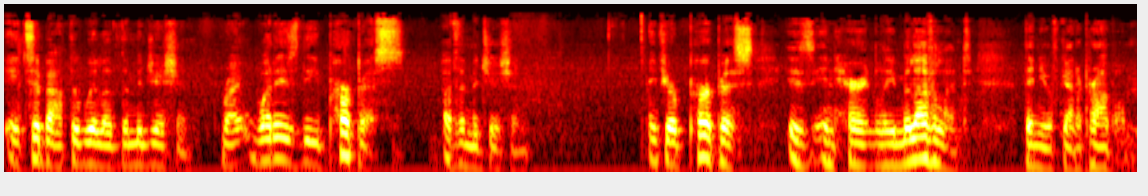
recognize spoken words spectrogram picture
It's about the will of the magician, right? What is the purpose of the magician? If your purpose is inherently malevolent, then you've got a problem,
